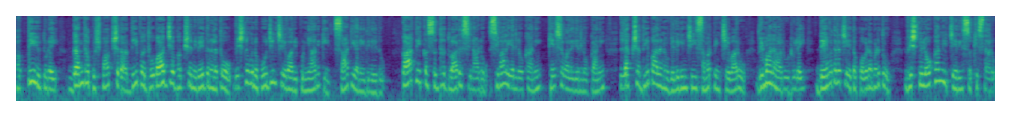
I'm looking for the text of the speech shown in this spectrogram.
భక్తియుతుడై గంధ పుష్పాక్షత దీప ధూపాజ్య భక్ష నివేదనలతో విష్ణువును పూజించే వారి పుణ్యానికి సాటి అనేది లేదు. కార్తీక శుద్ధ ద్వాదశి నాడు శివాలయంలో కాని కేశవాలయంలో కాని లక్ష దీపాలను వెలిగించి సమర్పించేవారు విమానారూఢులై దేవతల చేత పొగడబడుతూ విష్ణులోకాన్ని చేరి సుఖిస్తారు.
